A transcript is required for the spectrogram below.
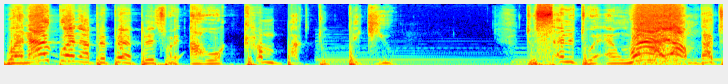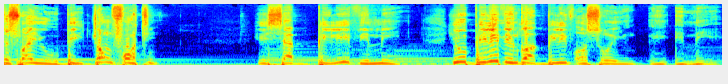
When I go and I prepare a place for you, I will come back to to send it to her. And where I am, that is where you will be. John 14. He said, Believe in me. You believe in God, believe also in, in, in me.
